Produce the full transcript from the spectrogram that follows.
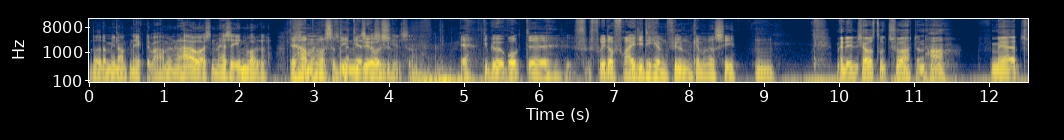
noget, der minder om den ægte vare. Men man har jo også en masse indvold. Det har man som, også, og de, de sig også hele tiden. Ja, de blev jo brugt øh, frit og frejdigt igennem filmen, kan man også sige. Mm. Men det er en sjov struktur, den har, med at,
